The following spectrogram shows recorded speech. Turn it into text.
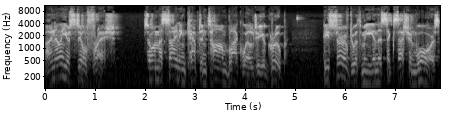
I know you're still fresh, so I'm assigning Captain Tom Blackwell to your group. He served with me in the Succession Wars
